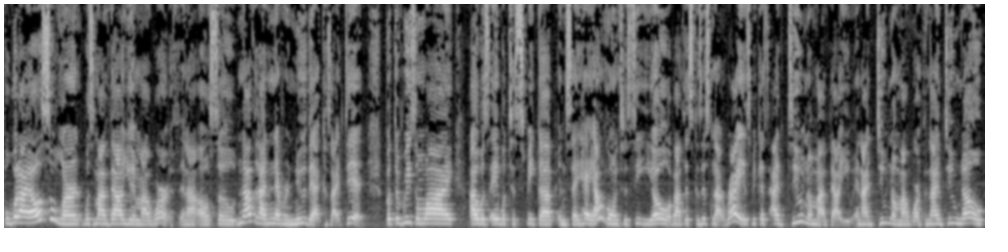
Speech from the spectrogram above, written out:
But what I also learned was my value and my worth. And I also, not that I never knew that because I did, but the reason why I was able to speak up and say, hey, I'm going to the CEO about this because it's not right is because I do know my value and I do know my worth. And I do know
